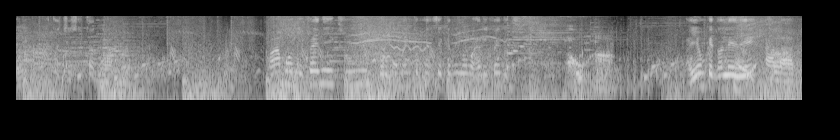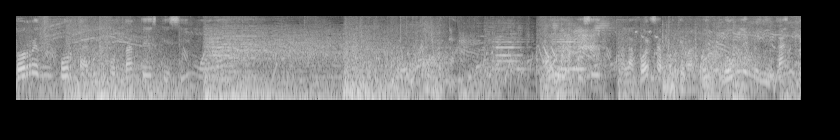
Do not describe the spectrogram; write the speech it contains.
No. Vamos, mi Fénix. por un momento pensé que no iba a bajar el Fénix. Ahí aunque no le dé a la torre, no importa. Lo importante es que sí muera. a la fuerza, porque bajó un doble mini tanque.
